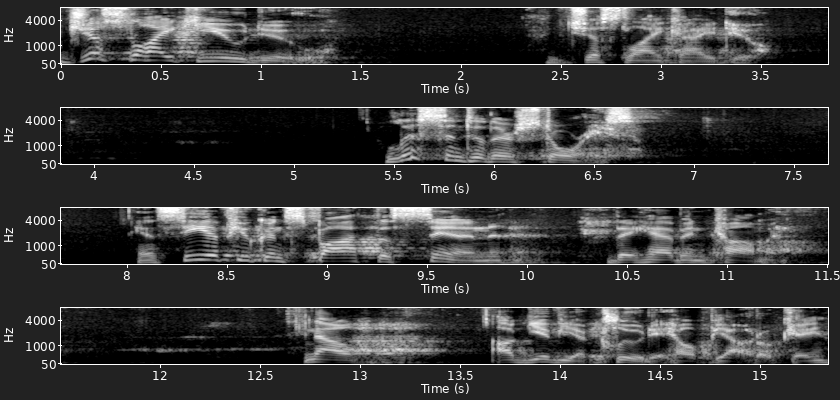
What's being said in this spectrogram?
Just like you do, just like I do. Listen to their stories and see if you can spot the sin they have in common. Now, I'll give you a clue to help you out, okay?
